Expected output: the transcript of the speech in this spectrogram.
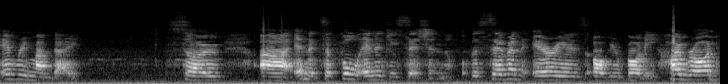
every Monday. So, uh, and it's a full energy session. The seven areas of your body. Hi Rod,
